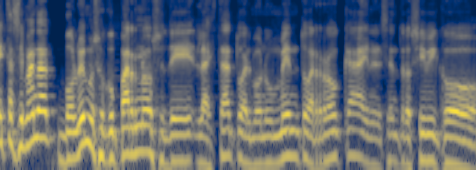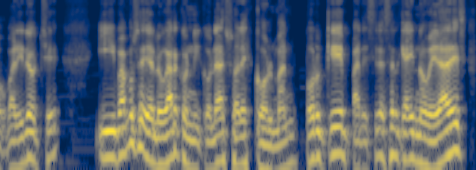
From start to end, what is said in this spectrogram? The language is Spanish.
Esta semana volvemos a ocuparnos de la estatua, el monumento a Roca en el Centro Cívico Bariloche y vamos a dialogar con Nicolás Suárez Colman porque pareciera ser que hay novedades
